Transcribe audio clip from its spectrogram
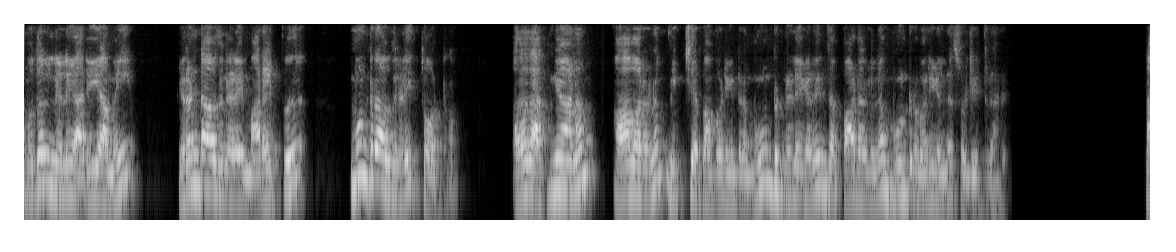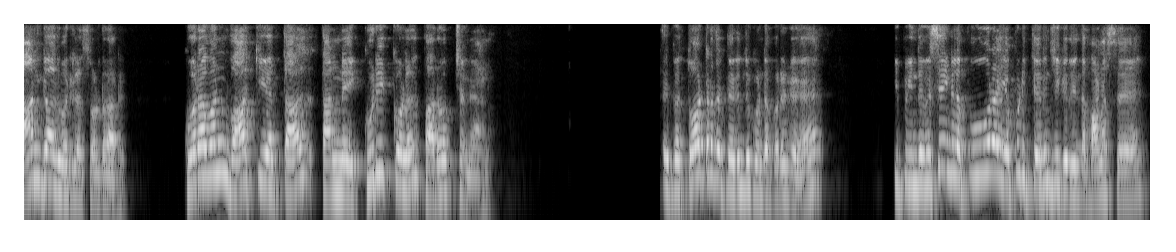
முதல் நிலை அறியாமை இரண்டாவது நிலை மறைப்பு மூன்றாவது நிலை தோற்றம். அதாவது அஜ்ஞானம் ஆவரணம் விக்ஷேபம் அப்படின்ற மூன்று நிலைகளை இந்த பாடல்கள்ல மூன்று வரிகள்ல சொல்லிட்டுறாரு. நான்காவது வரியில சொல்றாரு. குறவன் வாக்கியத்தால் தன்னை குறிக்கொள்ளல் பரோட்ச ஞானம். இப்ப தோற்றத்தை தெரிந்து கொண்ட பிறகு இப்ப இந்த விஷயங்களை பூரா எப்படி தெரிஞ்சுக்குது இந்த மனசு?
